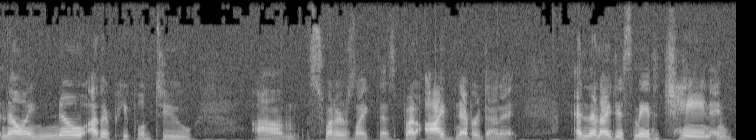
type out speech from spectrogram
now I know other people do um, sweaters like this, but I've never done it. And then I just made a chain and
